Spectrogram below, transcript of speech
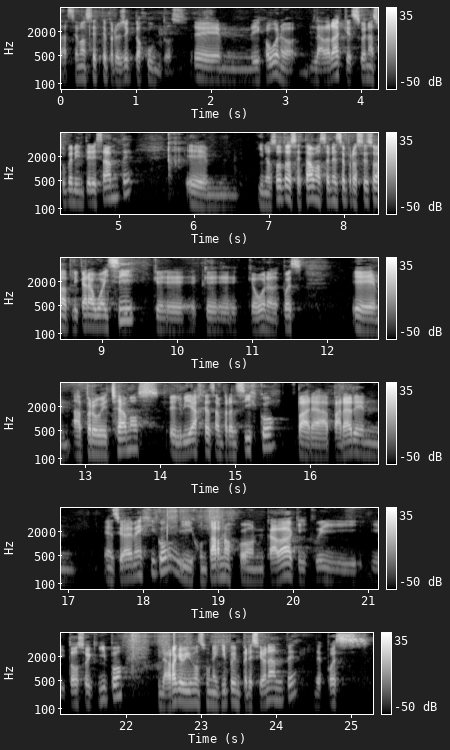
hacemos este proyecto juntos. Em, dijo, bueno, la verdad que suena súper interesante. Em, y nosotros estábamos en ese proceso de aplicar a YC, que, que, bueno, después em, aprovechamos el viaje a San Francisco para parar en, en Ciudad de México y juntarnos con Kavak y, y, todo su equipo. Y la verdad que vimos un equipo impresionante. Después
